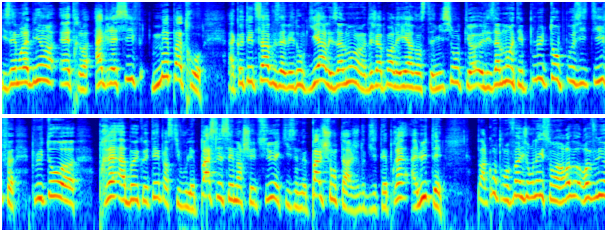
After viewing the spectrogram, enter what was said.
ils aimeraient bien être agressifs, mais pas trop. À côté de ça, vous avez donc hier les Allemands, on a déjà parlé hier dans cette émission, que les Allemands étaient plutôt positifs, plutôt euh, prêts à boycotter parce qu'ils voulaient pas se laisser marcher dessus et qu'ils aimaient pas le chantage. Donc ils étaient prêts à lutter. Par contre, en fin de journée, ils sont revenus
